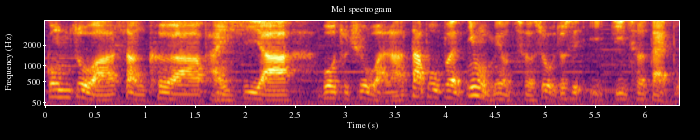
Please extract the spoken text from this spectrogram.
工作啊，上课啊，排戏啊，或出去玩啊，大部分因为我没有车，所以我就是以机车代步。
